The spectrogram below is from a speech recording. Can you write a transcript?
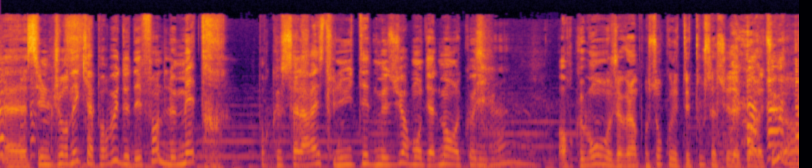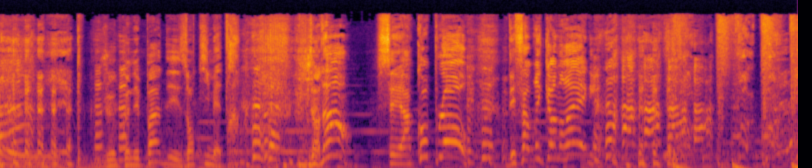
Euh, c'est une journée qui a pour but de défendre le mètre pour que ça reste une unité de mesure mondialement reconnue. Or que bon, j'avais l'impression qu'on était tous assez d'accord là-dessus. Hein. Je connais pas des antimètres. Non, non C'est un complot Des fabricants de règles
